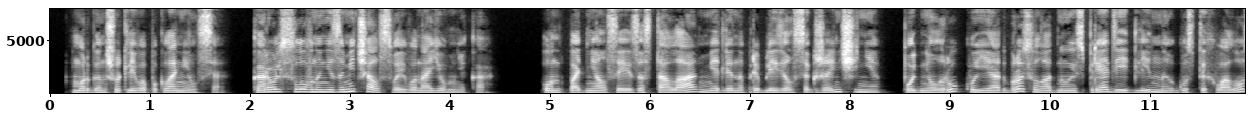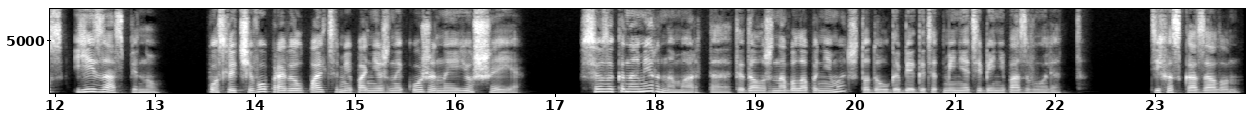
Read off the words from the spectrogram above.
— Морган шутливо поклонился. Король словно не замечал своего наемника. Он поднялся из-за стола, медленно приблизился к женщине, поднял руку и отбросил одну из прядей длинных густых волос ей за спину, после чего провел пальцами по нежной коже на ее шее. Все закономерно, Марта. Ты должна была понимать, что долго бегать от меня тебе не позволят», — тихо сказал он.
